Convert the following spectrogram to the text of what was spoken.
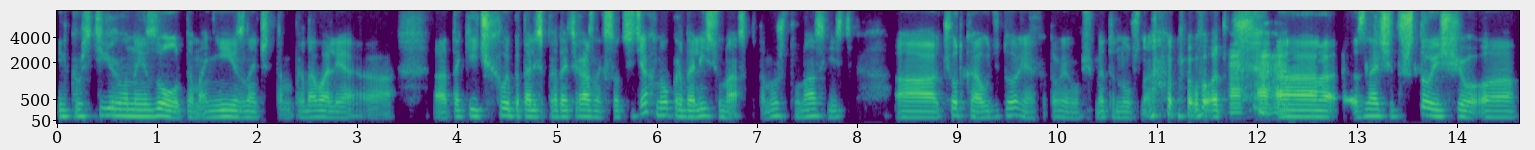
инкрустированные золотом. Они, значит, там продавали э, э, такие чехлы, пытались продать в разных соцсетях, но продались у нас, потому что у нас есть четкая аудитория, которая, в общем, это нужно. вот. а, значит, что еще?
